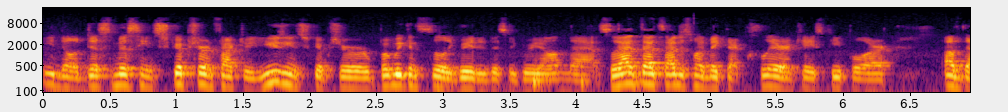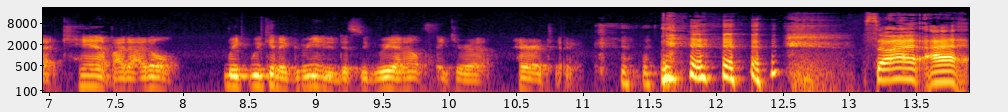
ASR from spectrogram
you know dismissing scripture. In fact, you're using scripture, but we can still agree to disagree on that. So that that's I just want to make that clear in case people are of that camp. I, I don't. We, we can agree to disagree. I don't think you're a heretic. so I, I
